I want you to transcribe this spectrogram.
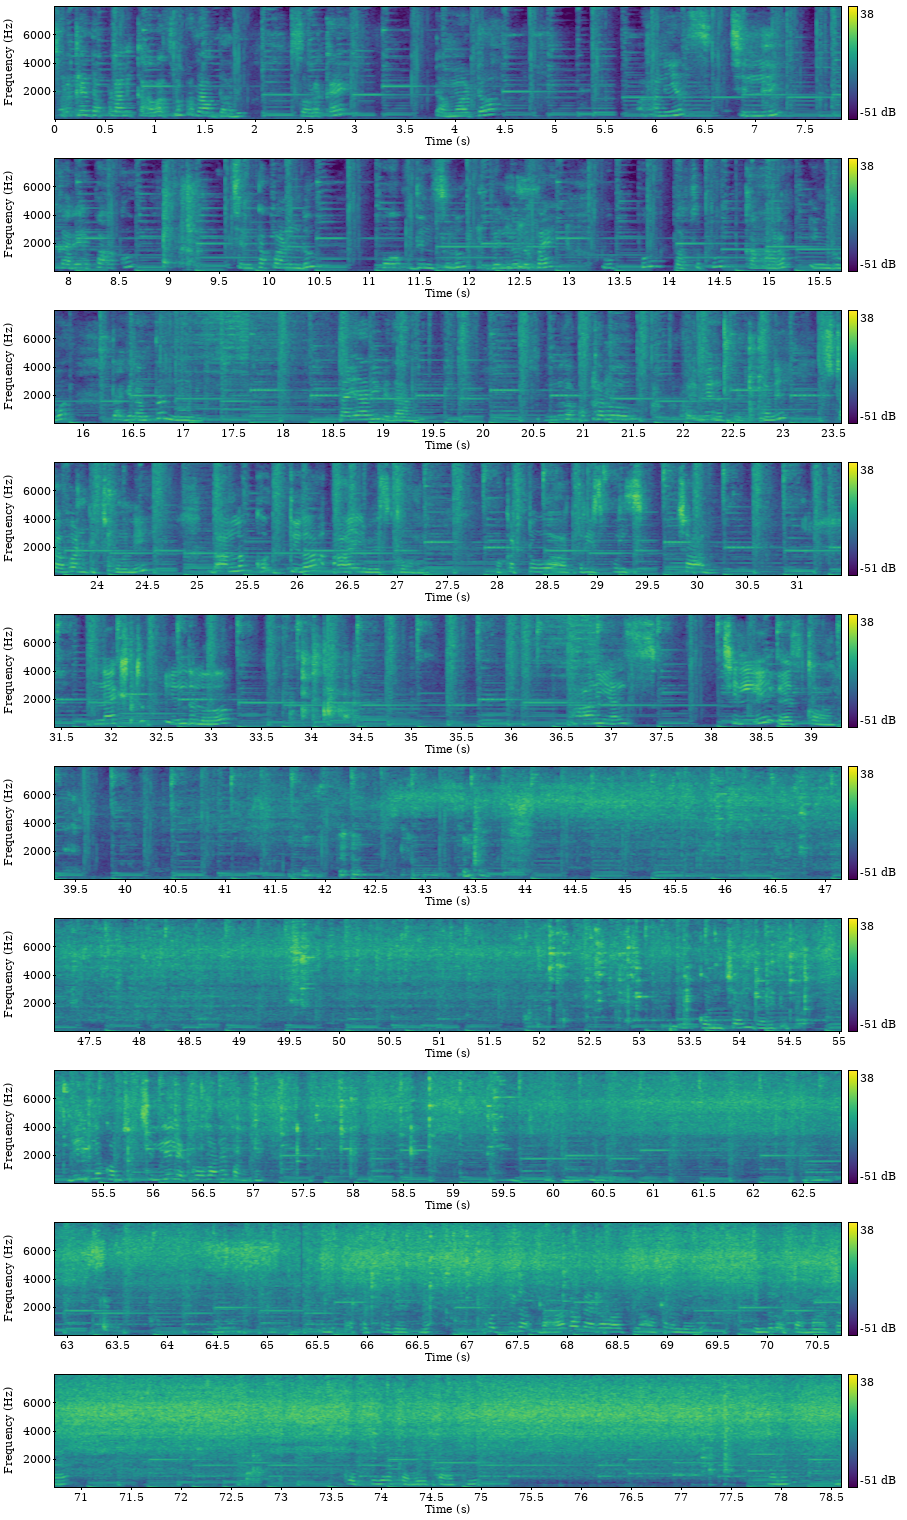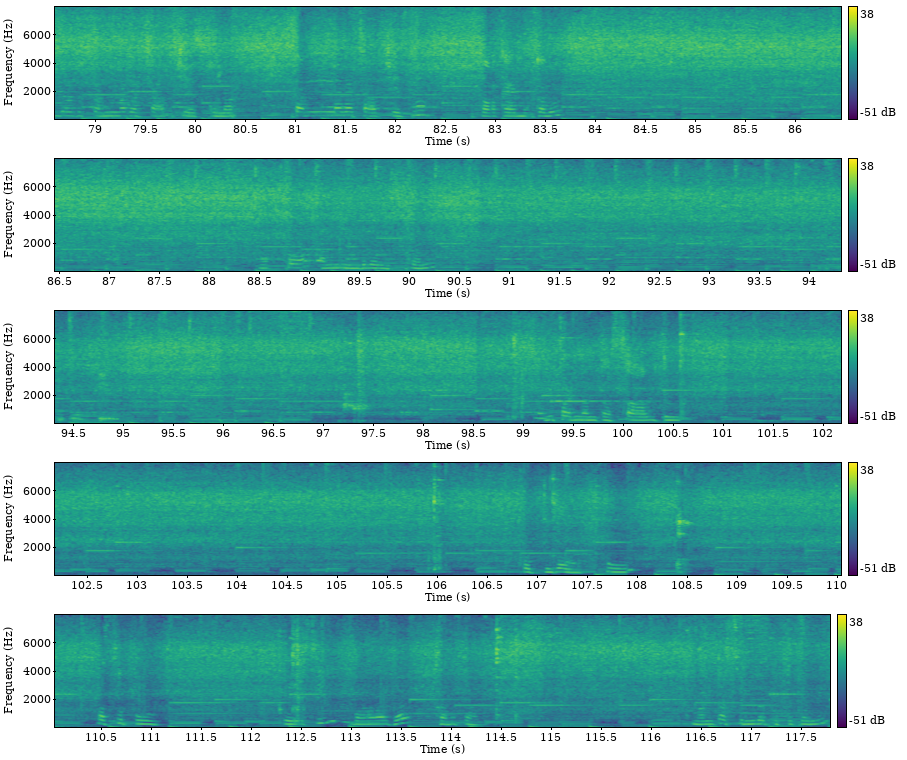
సొరకాయ దప్పడానికి కావాల్సిన పదార్థాలు. సొరకాయ టమాటో ఆనియన్స్ చిల్లీ కరివేపాకు చింతపండు పోపు దినుసులు వెల్లుల్లిపై ఉప్పు పసుపు కారం ఇంగువ తగినంత నూనె. తయారీ విధానం. ముందుగా కుక్కరు పొయ్యి మీద పెట్టుకొని స్టవ్ అంటించుకొని దానిలో కొద్దిగా ఆయిల్ వేసుకోవాలి. ఒక టూ ఆర్ త్రీ స్పూన్స్ చాలు. నెక్స్ట్ ఇందులో ఆనియన్స్ చిల్లీ వేసుకోవాలి. కొంచెం గరిటతో దీంట్లో కొంచెం చిల్లీలు ఎక్కువగానే పడతాయి. ఉల్లిపాయ వేసిన కొద్దిగా బాగా వేగవలసిన అవసరం లేదు. ఇందులో టమాటా కొద్దిగా కరివేపాకు. మనం ఇందాక సన్నగా చాప్ చేసుకున్న సన్నగా చాప్ చేసిన సొరకాయ ముక్కలు. మొత్తం అన్నీ ఇందులో వేసుకొని పడినంత సాల్ట్ కొద్దిగా ఉప్పు పసుపు వేసి బాగా కలపాలి. మంట సిమ్లో పెట్టుకొని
